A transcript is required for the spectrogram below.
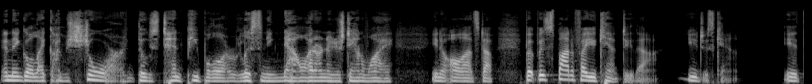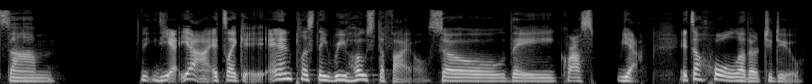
and they go like, "I'm sure those ten people are listening now. I don't understand why." You know, all that stuff. But with Spotify, you can't do that. You just can't. It's um, yeah, yeah. It's like, and plus they rehost the file, so they cross. Yeah, it's a whole other to do,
